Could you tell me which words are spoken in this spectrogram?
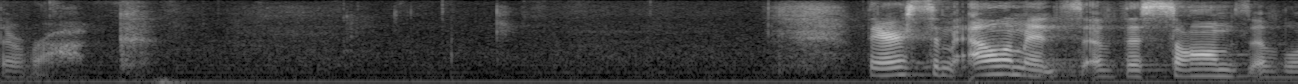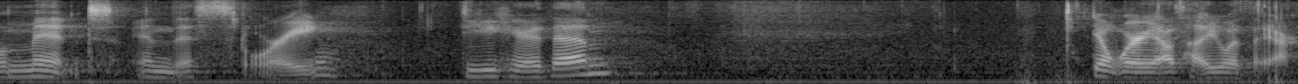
the rock. There are some elements of the Psalms of Lament in this story. Do you hear them? Don't worry, I'll tell you what they are.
